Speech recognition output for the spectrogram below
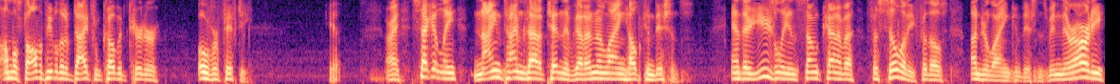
Almost all the people that have died from COVID, Kurt, are over 50. Yep. All right. Secondly, nine times out of 10, they've got underlying health conditions. And they're usually in some kind of a facility for those underlying conditions. I mean, they're already,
